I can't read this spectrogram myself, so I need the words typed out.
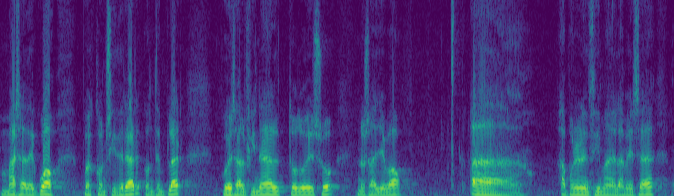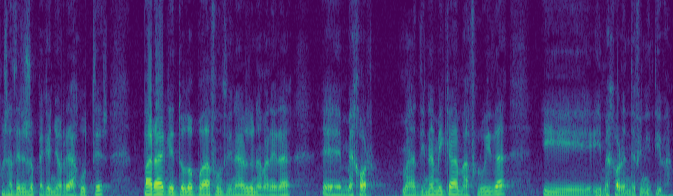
más adecuado pues considerar, contemplar, pues al final todo eso nos ha llevado a, poner encima de la mesa, pues hacer esos pequeños reajustes para que todo pueda funcionar de una manera eh, mejor, más dinámica, más fluida y, y mejor en definitiva.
